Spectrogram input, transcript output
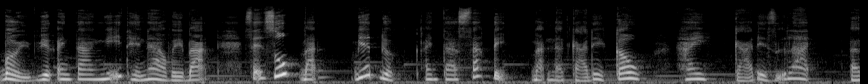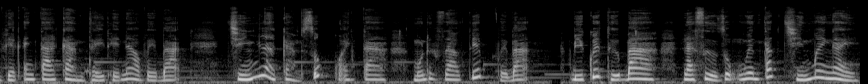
Bởi việc anh ta nghĩ thế nào về bạn sẽ giúp bạn biết được anh ta xác định bạn là cá để câu hay cá để giữ lại và việc anh ta cảm thấy thế nào về bạn chính là cảm xúc của anh ta muốn được giao tiếp với bạn. Bí quyết thứ ba là sử dụng nguyên tắc 90 ngày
